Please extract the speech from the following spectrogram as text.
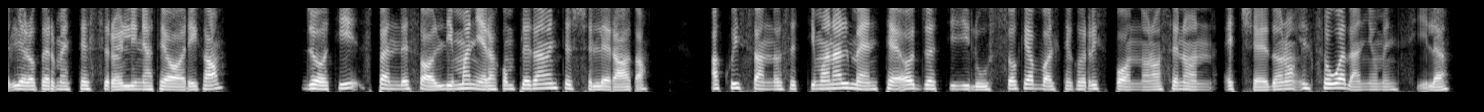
glielo permettessero in linea teorica, Jyoti spende soldi in maniera completamente scellerata, acquistando settimanalmente oggetti di lusso che a volte corrispondono, se non eccedono, il suo guadagno mensile.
